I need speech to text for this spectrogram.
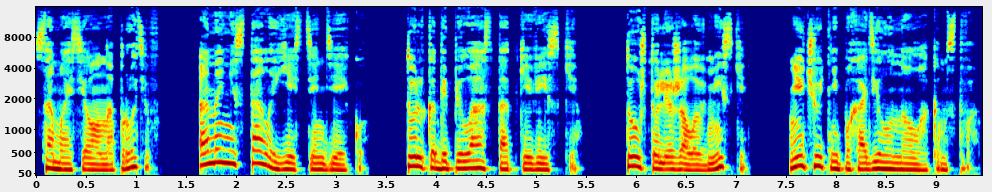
Сама села напротив она не стала есть индейку, только допила остатки виски. То, что лежало в миске, ничуть не походило на лакомство.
